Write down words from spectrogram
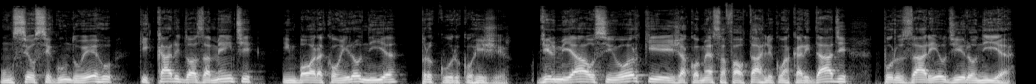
um seu segundo erro que caridosamente, embora com ironia, procuro corrigir. Dir-me-á o senhor que já começa a faltar-lhe com a caridade por usar eu de ironia,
